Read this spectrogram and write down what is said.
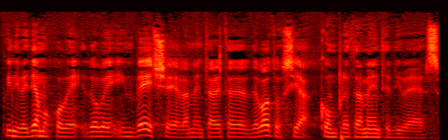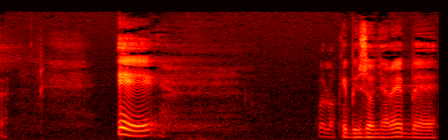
Quindi vediamo come, dove invece la mentalità del devoto sia completamente diversa. E quello che bisognerebbe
